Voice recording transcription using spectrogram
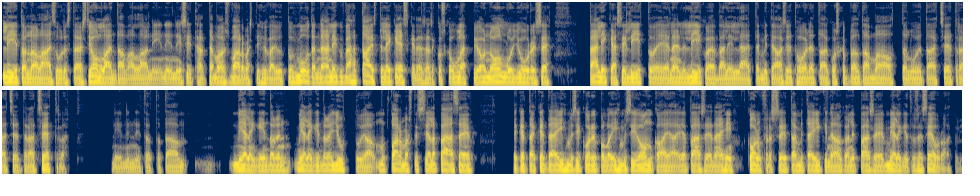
liiton alaisuudesta edes jollain tavalla, niin, niin, niin sittenhän tämä olisi varmasti hyvä juttu. Muuten nämä niin vähän taistelee keskenänsä, koska Uleppi on ollut juuri se välikäsi liittojen ja näiden liikojen välillä, että miten asiat hoidetaan, koska pelataan maaotteluita, et cetera, et cetera, et cetera. Niin, niin, niin tota, tämä on mielenkiintoinen, mielenkiintoinen juttu, ja, mutta varmasti siellä pääsee ja ketä, ketä ihmisiä, koripalloihmisiä onkaan ja, ja pääsee näihin konferensseihin tai mitä ikinä onkaan, niin pääsee mielenkiintoisen seuraa kyllä.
